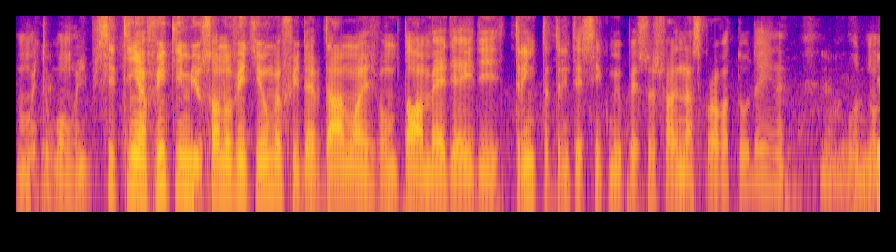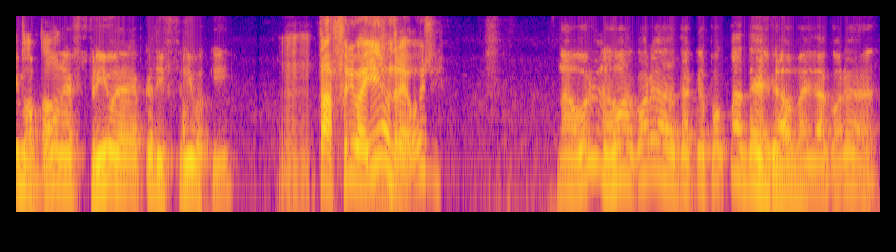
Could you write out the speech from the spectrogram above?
Muito bom. E se tinha 20 mil só no 21, meu filho, deve dar umas, vamos dar uma média aí de 30, 35 mil pessoas fazendo as provas todas aí, né? É, clima bom, né? Frio, é época de frio aqui. Uhum. Tá frio aí, André, hoje? Não, hoje não. Agora, daqui a pouco tá 10 graus, mas agora.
